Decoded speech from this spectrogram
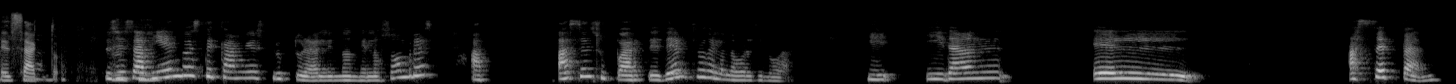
exacto. Entonces, habiendo este cambio estructural en donde los hombres hacen su parte dentro de las labores del hogar y, y dan el, aceptan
